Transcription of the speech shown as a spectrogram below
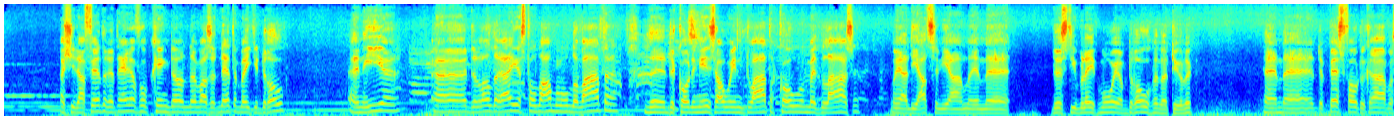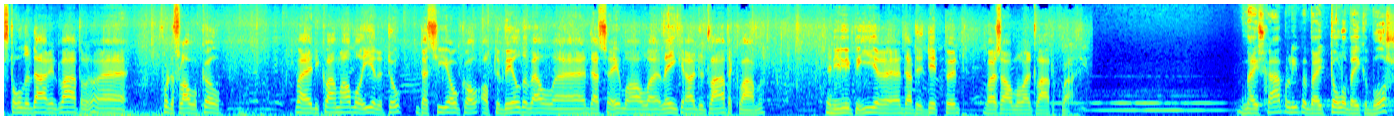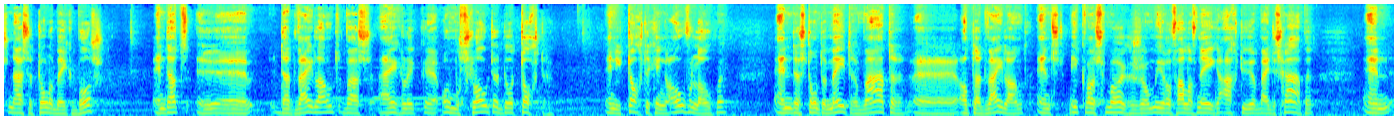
Als je daar verder het erf op ging, dan eh, was het net een beetje droog. En hier, eh, de landerijen stonden allemaal onder water. De, de koningin zou in het water komen met blazen. Maar ja, die had ze niet aan. En, eh, dus die bleef mooi op drogen natuurlijk. En eh, de persfotografen stonden daar in het water voor de flauwekul. Maar die kwamen allemaal hier naartoe. Dat zie je ook al op de beelden wel, dat ze helemaal in één keer uit het water kwamen. En die liepen hier, dat is dit punt, waar ze allemaal uit het water kwamen. Mijn schapen liepen bij Tollebekenbos, naast het Tollebekenbos. En dat, eh, dat weiland was eigenlijk eh, omsloten door tochten. En die tochten gingen overlopen. En er stond een meter water eh, op dat weiland. En ik kwam morgens om uur of half negen, acht uur bij de schapen. En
